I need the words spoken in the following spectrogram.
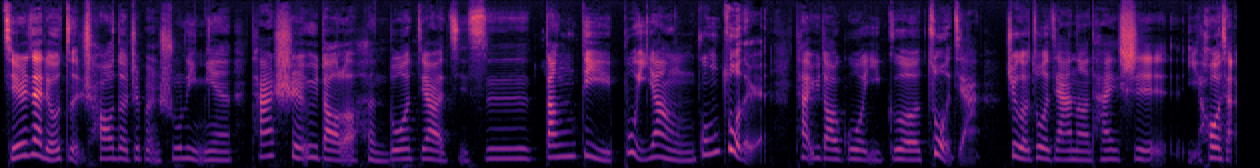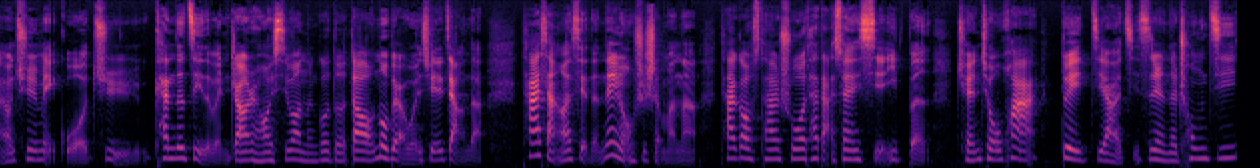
其实，在刘子超的这本书里面，他是遇到了很多吉尔吉斯当地不一样工作的人。他遇到过一个作家，这个作家呢，他是以后想要去美国去刊登自己的文章，然后希望能够得到诺贝尔文学奖的。他想要写的内容是什么呢？他告诉他说，他打算写一本全球化。对吉尔吉斯人的冲击，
